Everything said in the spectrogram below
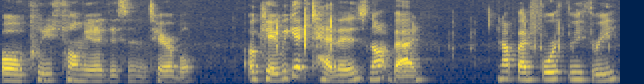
Oh, please tell me that this isn't terrible. Okay, we get Tevez. Not bad. Not bad. 4-3-3.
